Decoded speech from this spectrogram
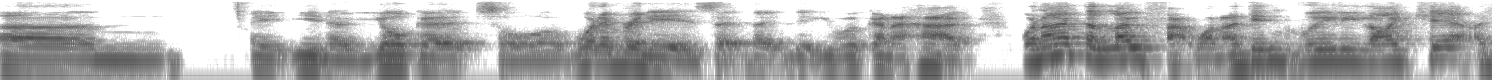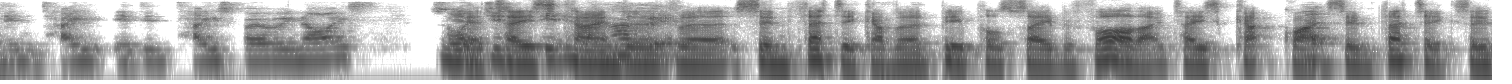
um, you know yogurts or whatever it is that, that, that you were going to have. When I had the low fat one, I didn't really like it. I didn't taste it. Didn't taste very nice. So yeah, it tastes kind of uh, synthetic. I've heard people say before that it tastes quite yeah. synthetic. So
